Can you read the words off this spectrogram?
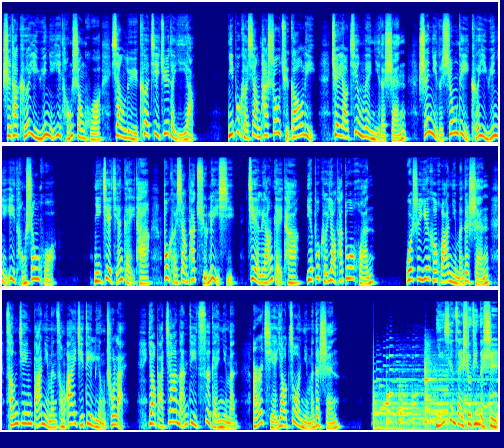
使他可以与你一同生活，像旅客寄居的一样。你不可向他收取高利，却要敬畏你的神，使你的兄弟可以与你一同生活。你借钱给他，不可向他取利息；借粮给他，也不可要他多还。我是耶和华你们的神，曾经把你们从埃及地领出来，要把迦南地赐给你们，而且要做你们的神。您现在收听的是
